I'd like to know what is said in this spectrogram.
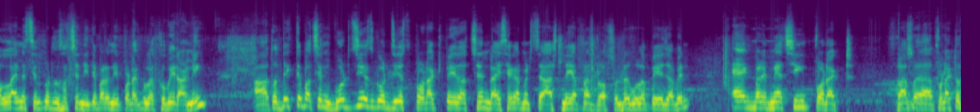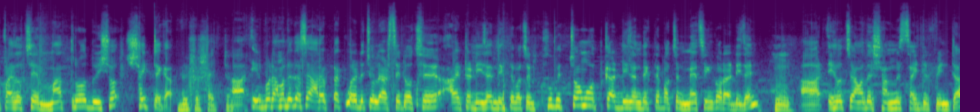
অনলাইনে সেল করতে চাচ্ছেন নিতে পারেন এই প্রোডাক্টগুলো খুবই রানিং তো দেখতে পাচ্ছেন গর্জিয়াস গর্জিয়াস প্রোডাক্ট পেয়ে যাচ্ছেন। রাইসা গার্মেন্টসে আসলেই আপনার ড্রপ শোল্ডারগুলো পেয়ে যাবেন। একবারে ম্যাচিং প্রোডাক্ট প্রোডাক্টের প্রাইস হচ্ছে মাত্র দুইশো ষাট টাকা। দুইশো ষাট টাকা। এরপরে আমাদের কাছে আরেকটা কোয়ালিটি চলে আসছে এটা হচ্ছে আরেকটা ডিজাইন দেখতে পাচ্ছেন খুবই চমৎকার ডিজাইন দেখতে পাচ্ছেন ম্যাচিং করা ডিজাইন আর এ হচ্ছে আমাদের সামনের সাইডের প্রিন্টটা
